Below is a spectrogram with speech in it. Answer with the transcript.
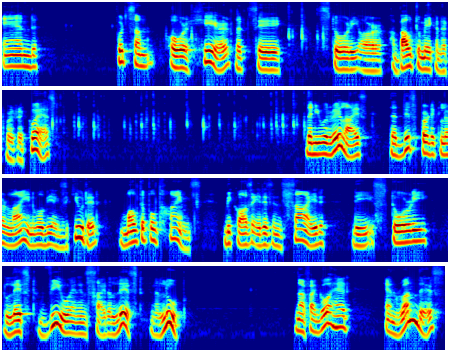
and put some over here, let's say story or about to make a network request, then you will realize that this particular line will be executed multiple times because it is inside the story list view and inside a list in a loop. Now if I go ahead and run this,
